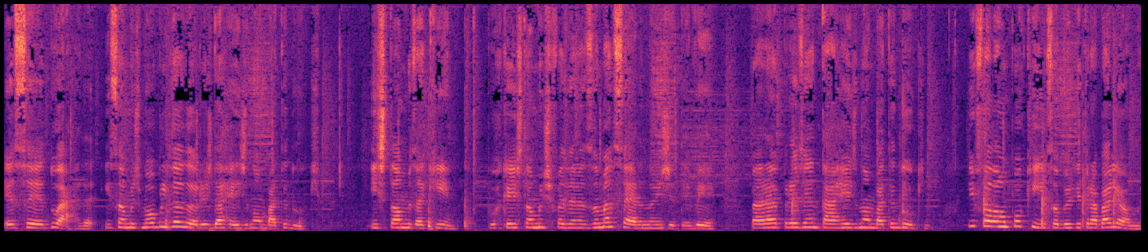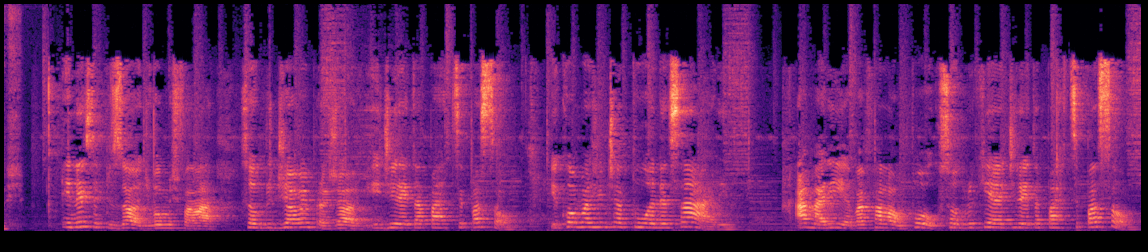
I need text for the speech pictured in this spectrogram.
Eu sou a Eduarda e somos mobilizadores da rede Não Bate Duque. Estamos aqui porque estamos fazendo uma série no IGTV para apresentar a rede Não Bate Duque e falar um pouquinho sobre o que trabalhamos. E nesse episódio vamos falar sobre o jovem para jovem e direito à participação e como a gente atua nessa área. A Maria vai falar um pouco sobre o que é direito à participação.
